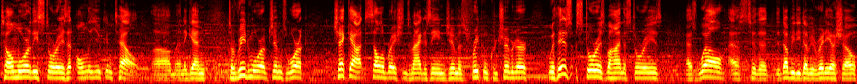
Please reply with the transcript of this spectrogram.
tell more of these stories that only you can tell. Um, and again, to read more of Jim's work, check out Celebrations Magazine. Jim is a frequent contributor with his stories behind the stories, as well as to the, the WDW radio show.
